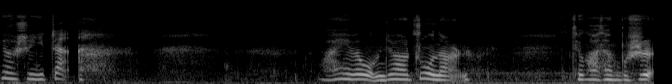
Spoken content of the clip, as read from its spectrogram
又是一站，我还以为我们就要住那儿呢，结果好像不是。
